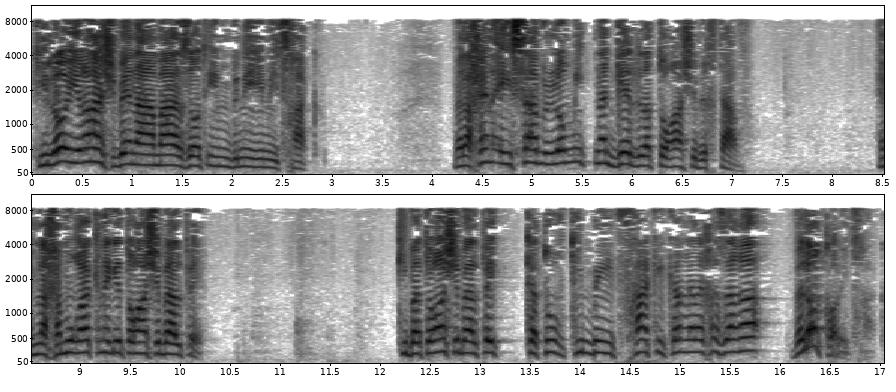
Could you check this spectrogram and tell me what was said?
כי לא יירש בין האמה הזאת עם בני עם יצחק. ולכן עשיו לא מתנגד לתורה שבכתב. הם לחמו רק נגד תורה שבעל פה. כי בתורה שבעל פה כתוב כי ביצחק יקרא לך זרע, ולא כל יצחק.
